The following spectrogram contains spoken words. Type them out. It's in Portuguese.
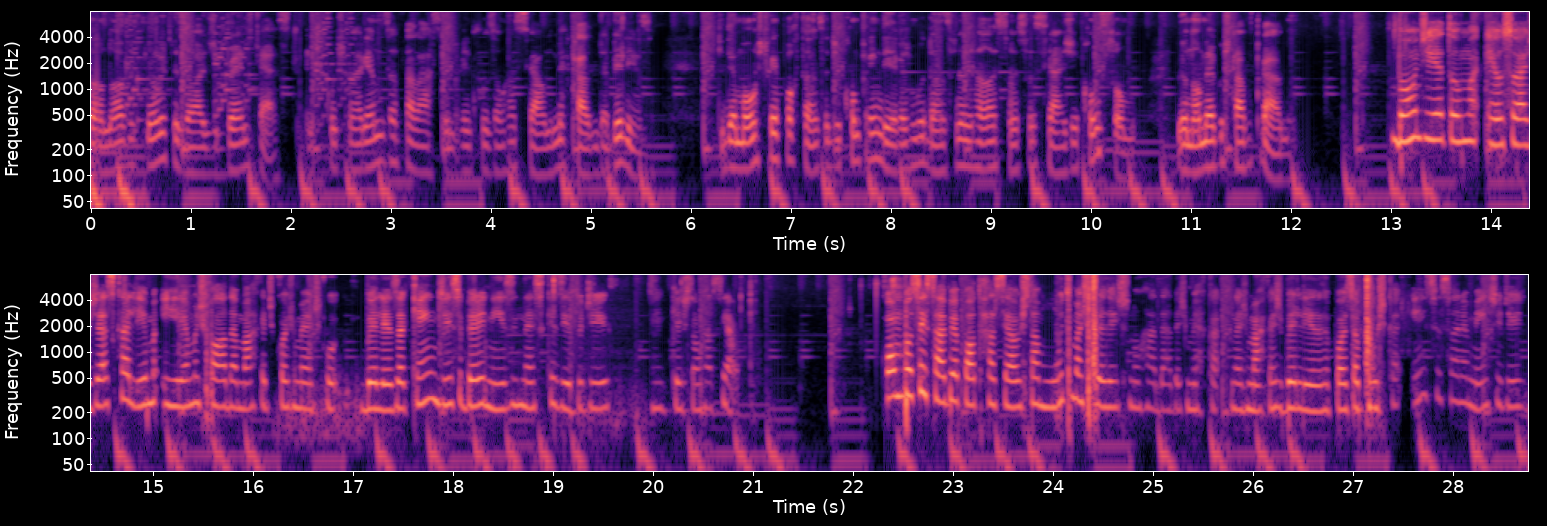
ao novo, novo episódio de Brandcast, em que continuaremos a falar sobre a inclusão racial no mercado da beleza, que demonstra a importância de compreender as mudanças nas relações sociais de consumo. Meu nome é Gustavo Prado. Bom dia, turma. Eu sou a Jéssica Lima e iremos falar da marca de cosmético Beleza Quem Disse Berenice nesse quesito de questão racial. Como vocês sabem, a pauta racial está muito mais presente no radar das marcas de beleza após a busca incessantemente de,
